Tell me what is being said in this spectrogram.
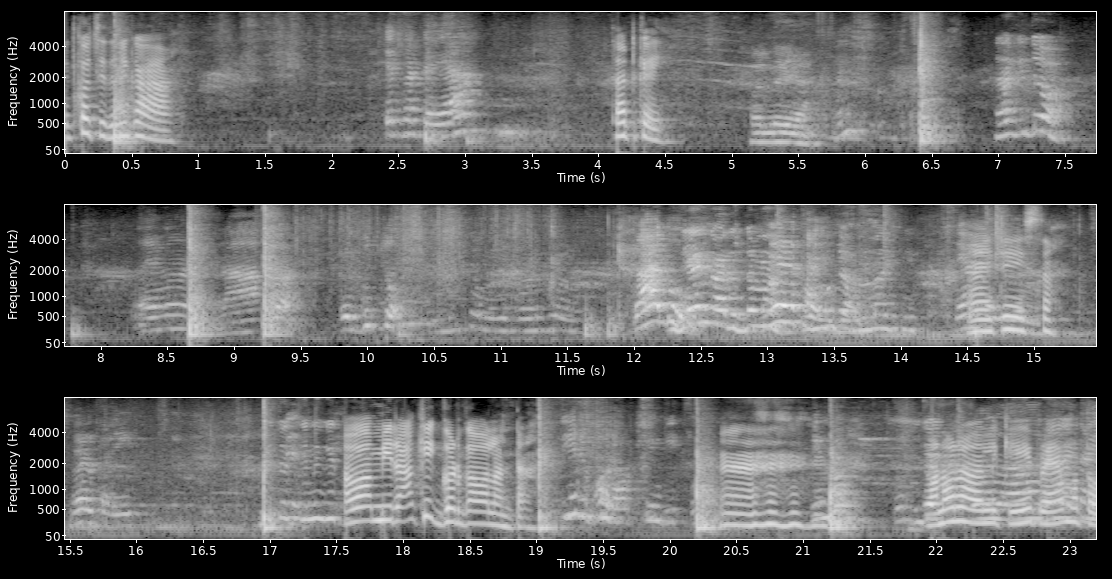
ఎత్తుకొచ్చేది నీకా? తాటికాయ. ఇస్తా. అవా మీ రాఖీకి కూడా కావాలంట. మనోరాళ్ళకి ప్రేమతో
